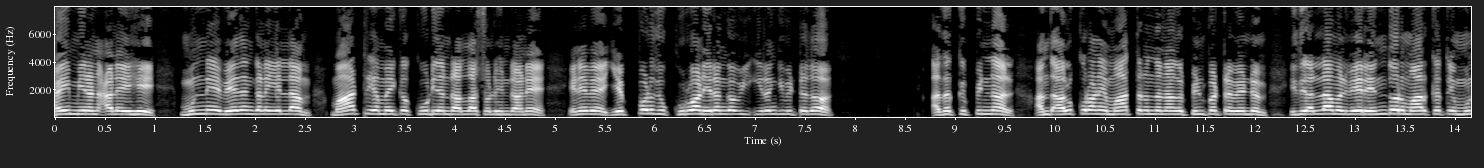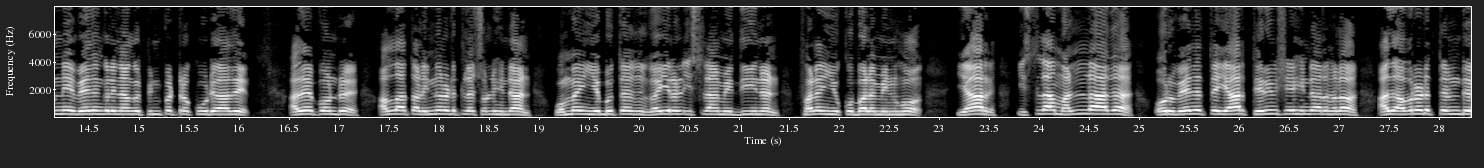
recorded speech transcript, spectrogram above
ஹைமினன் அலைஹி முன்னே வேதங்களை எல்லாம் மாற்றி அமைக்கக்கூடியது என்று அல்லாஹ் சொல்கின்றானே. எனவே எப்பொழுது குர்ஆன் இறங்க இறங்கிவிட்டதோ அதற்கு பின்னால் அந்த அல்குரானை மாத்திரம்தான் நாங்கள் பின்பற்ற வேண்டும். இது அல்லாமல் வேறு எந்த ஒரு மார்க்கத்தை முன்னே வேதங்களை நாங்கள் பின்பற்றக்கூடாது. அதே போன்று அல்லாஹ் தால் இன்னொரு இடத்துல சொல்லுகின்றான் ஒமை எபுத்த கைரல் இஸ்லாமி தீனன் ஃபலன் யுகுபல மின்ஹோ. யார் இஸ்லாம் அல்லாத ஒரு வேதத்தை யார் தெரிவு செய்கின்றார்களோ அது அவரிடத்திலிருந்து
